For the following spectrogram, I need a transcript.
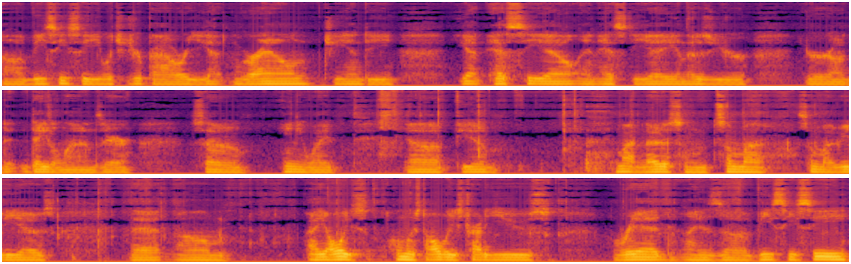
uh, VCC, which is your power. You got ground, GND. You got SCL and SDA, and those are your your uh, data lines there. So anyway, uh, if you, you might notice in some of my some of my videos that um, I always almost always try to use red as a VCC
